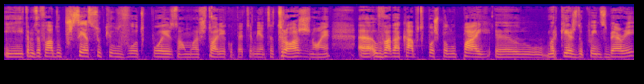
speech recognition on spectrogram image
e estamos a falar do processo que o levou depois a uma história completamente atroz, não é? Eh, levada a cabo depois pelo pai, eh, o Marquês de Queensberry,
